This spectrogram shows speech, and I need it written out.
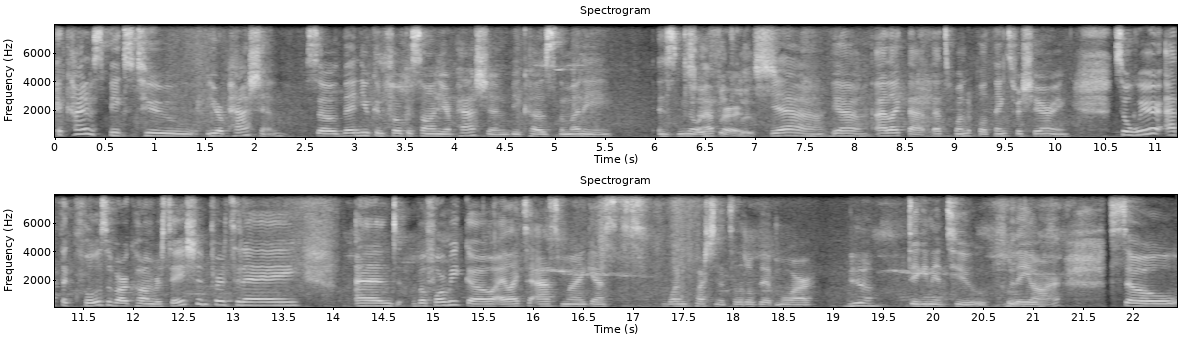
It kind of speaks to your passion. So then you can focus on your passion because the money is no effort. effortless. Yeah, yeah. I like that. That's wonderful. Thanks for sharing. So we're at the close of our conversation for today. And before we go, I like to ask my guests one question that's a little bit more yeah digging into who they are. So,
